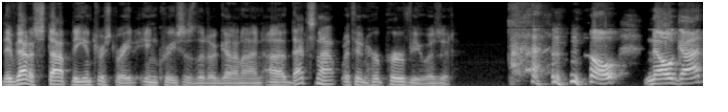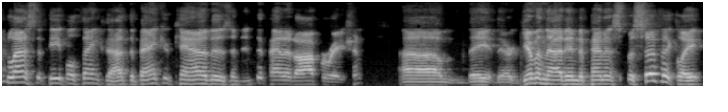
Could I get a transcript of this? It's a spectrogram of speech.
they've got to stop the interest rate increases that have gone on." Uh, that's not within her purview, is it? no, no. God bless that people think that the Bank of Canada is an independent operation. Um, they they're given that independence specifically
